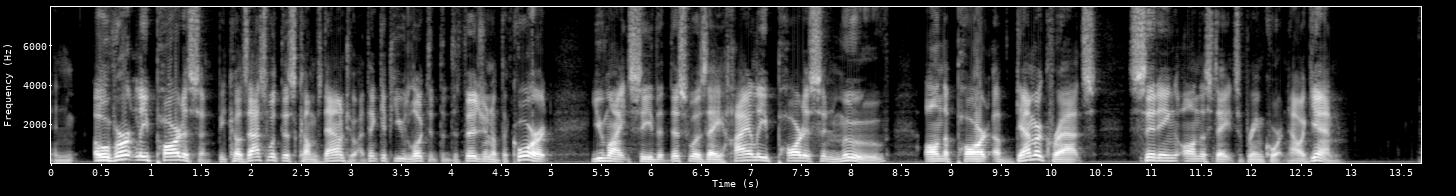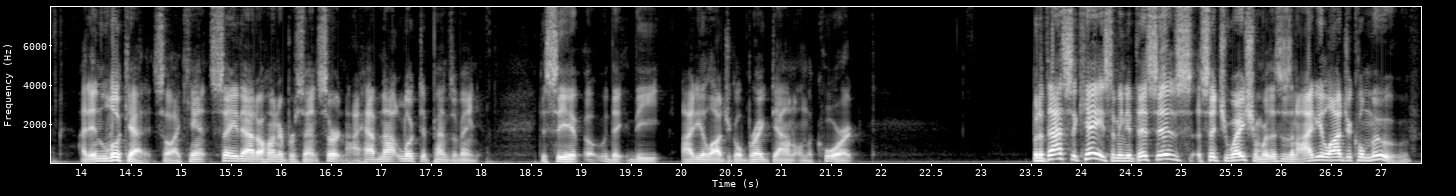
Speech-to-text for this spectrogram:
and overtly partisan, because that's what this comes down to. I think if you looked at the division of the court, you might see that this was a highly partisan move on the part of Democrats sitting on the state Supreme Court. Now, again, I didn't look at it, so I can't say that 100% certain. I have not looked at Pennsylvania to see if, uh, the, the ideological breakdown on the court. But if that's the case, I mean, if this is a situation where this is an ideological move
